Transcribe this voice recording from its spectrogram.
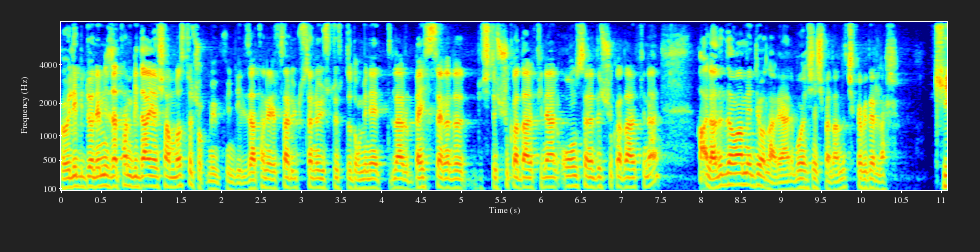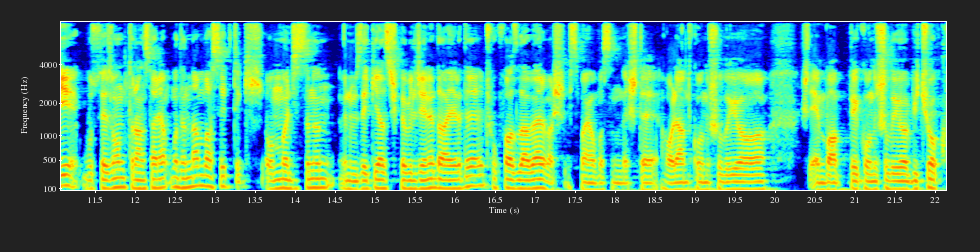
böyle bir dönemin zaten bir daha yaşanması da çok mümkün değil. Zaten herifler 3 sene üst üste domine ettiler. 5 senede işte şu kadar final, 10 senede şu kadar final. Hala da devam ediyorlar. Yani bu eşleşmeden de çıkabilirler. Ki bu sezon transfer yapmadığından bahsettik. Onun acısının önümüzdeki yaz çıkabileceğine dair de çok fazla haber var İspanyol basında. İşte Holland konuşuluyor, işte Mbappe konuşuluyor, birçok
